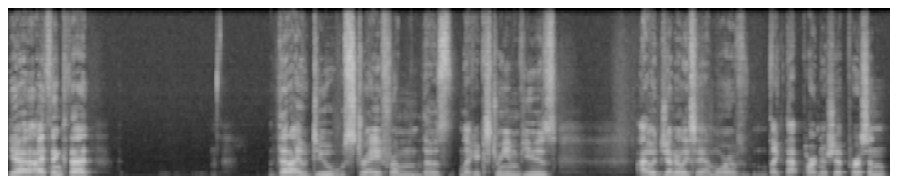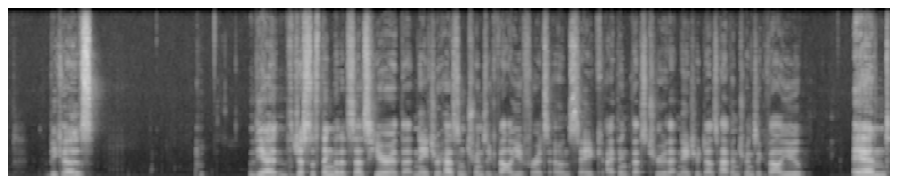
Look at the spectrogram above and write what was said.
Yeah, I think that that I do stray from those like extreme views. I would generally say I'm more of like that partnership person because the uh, just the thing that it says here that nature has intrinsic value for its own sake. I think that's true that nature does have intrinsic value. And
